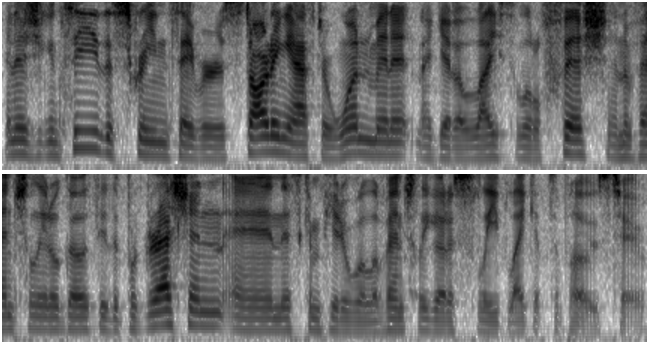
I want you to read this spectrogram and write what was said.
And as you can see, the screensaver is starting after one minute, and I get a nice little fish, and eventually it'll go through the progression, and this computer will eventually go to sleep like it's supposed to.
